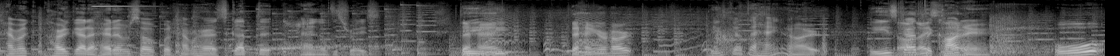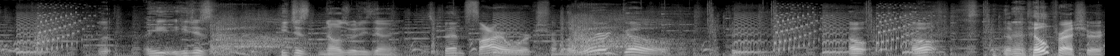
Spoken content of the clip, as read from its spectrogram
Hammerheart got ahead of himself, but Hammerheart's got the hang of this race. The He- hang, the hanger heart. He, has got the hanger heart. He's Oh, got nice the Connor. Oh, He he just he just knows what he's doing. it's been fireworks from the word go. Oh, oh, the pill pressure.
